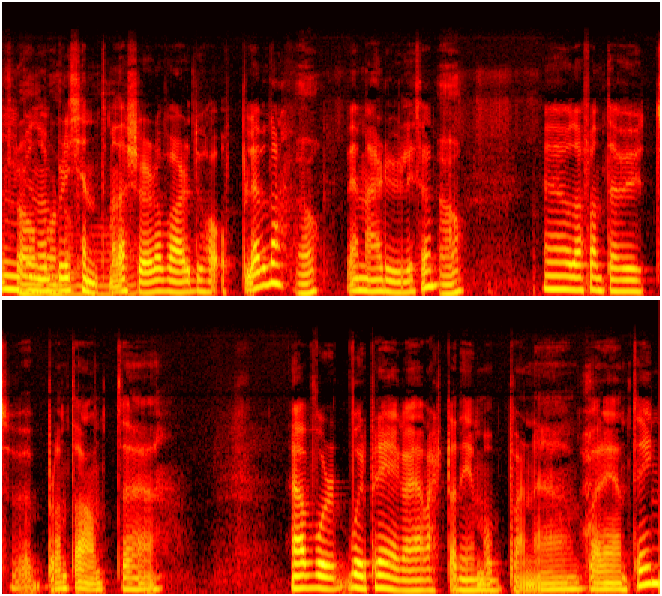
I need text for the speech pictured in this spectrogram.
Begynne å bli kjent med deg sjøl, og hva er det du har opplevd, da? Ja. Hvem er du, liksom? Ja. Eh, Og da fant jeg ut blant annet eh, ja, hvor, hvor prega jeg har vært av de mobberne, bare én ting.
